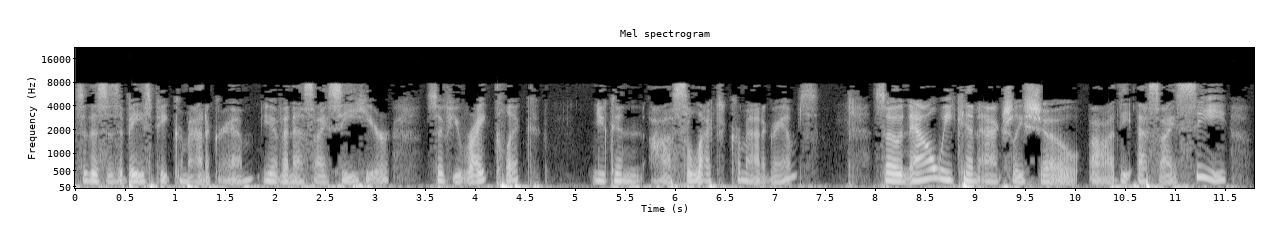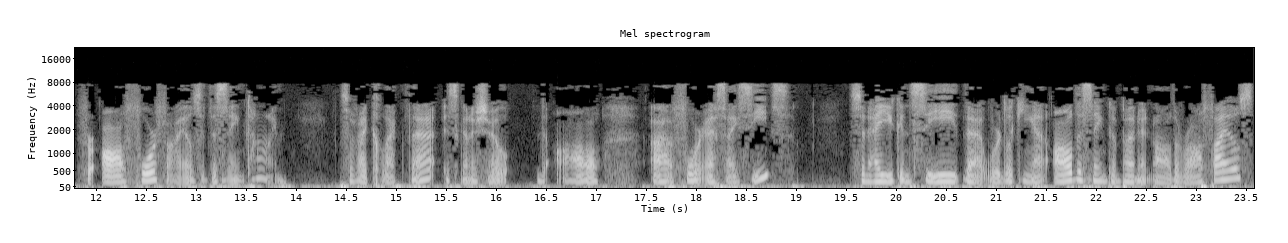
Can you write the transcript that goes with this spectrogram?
So this is a base peak chromatogram. You have an SIC here. So if you right click, you can uh, select chromatograms. So now we can actually show uh, the SIC for all four files at the same time. So if I collect that, it's going to show the, all uh, four SICs. So now you can see that we're looking at all the same component in all the raw files.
